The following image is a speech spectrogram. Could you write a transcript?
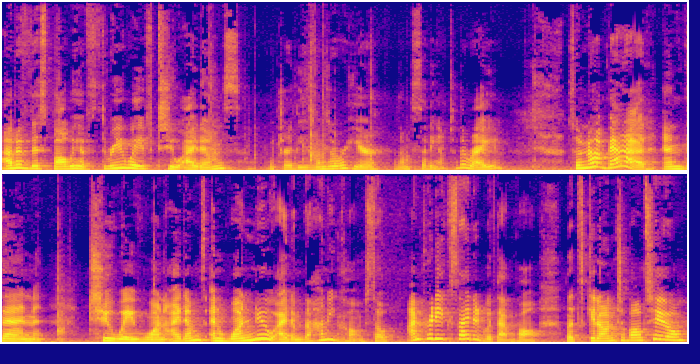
out of this ball, we have three Wave 2 items, which are these ones over here that I'm setting up to the right. So not bad. And then two wave one items and one new item, the honeycomb. So pretty excited with that ball. Let's get on to ball two. All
